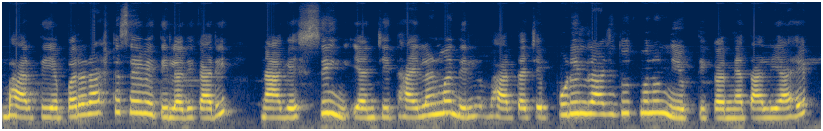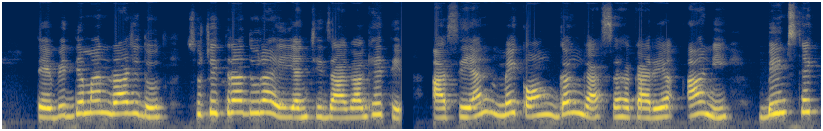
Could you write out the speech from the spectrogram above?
भारतीय परराष्ट्र सेवेतील अधिकारी नागेश सिंग यांची थायलंडमधील भारताचे पुढील राजदूत म्हणून नियुक्ती करण्यात आली आहे. ते विद्यमान राजदूत सुचित्रा दुराई यांची जागा घेतील. आसियान मेकॉंग गंगा सहकार्य आणि बिमस्टेक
